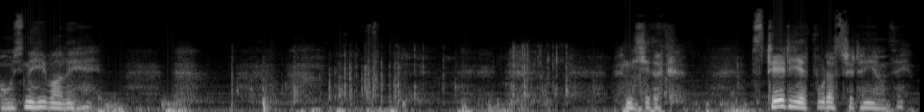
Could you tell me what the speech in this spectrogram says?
पहुँचने ही वाले हैं। नीचे तक। स्ट्रेट ही है, पूरा स्ट्रेट है यहाँ से।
